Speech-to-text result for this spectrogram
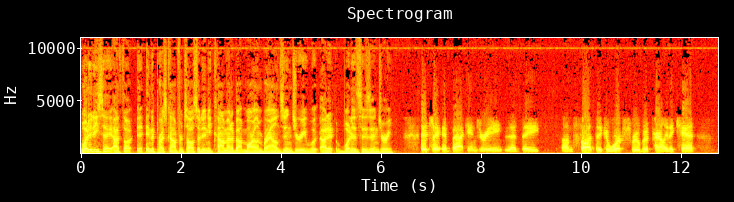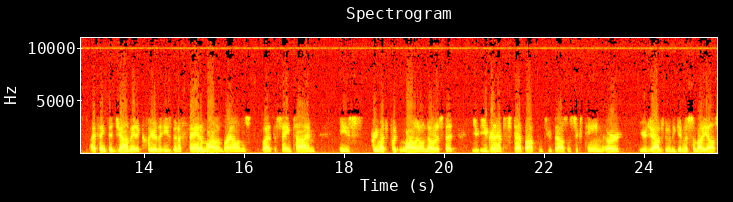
What did he say? I thought in the press conference also, didn't he comment about Marlon Brown's injury? What, what is his injury? It's a, a back injury that they um, thought they could work through, but apparently they can't. I think that John made it clear that he's been a fan of Marlon Brown's, but at the same time, he's pretty much put Marlon on notice that you, you're going to have to step up in 2016, or your job's going to be given to somebody else.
